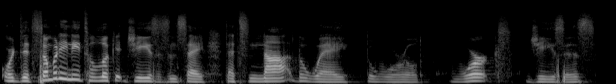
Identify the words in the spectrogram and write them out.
Or did somebody need to look at Jesus and say, that's not the way the world works, Jesus?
